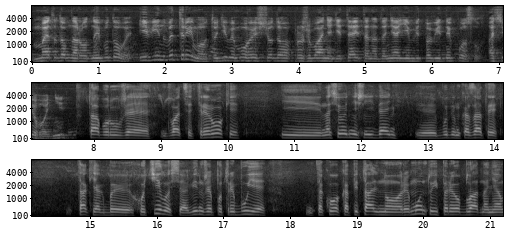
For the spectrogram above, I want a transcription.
методом народної будови. І він витримав тоді вимоги щодо проживання дітей та надання їм відповідних послуг. А сьогодні Табору вже 23 роки. І на сьогоднішній день, е, будемо казати, так як би хотілося, він вже потребує такого капітального ремонту і переобладнання.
